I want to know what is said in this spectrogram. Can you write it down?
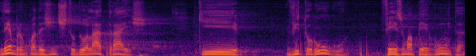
Lembram quando a gente estudou lá atrás que Vitor Hugo fez uma pergunta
